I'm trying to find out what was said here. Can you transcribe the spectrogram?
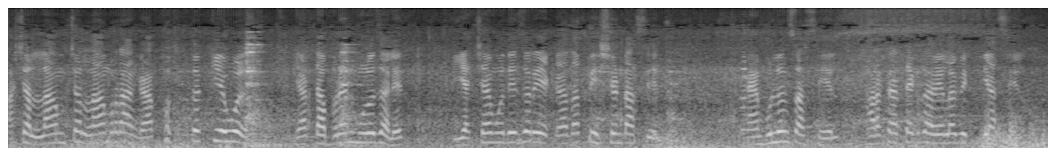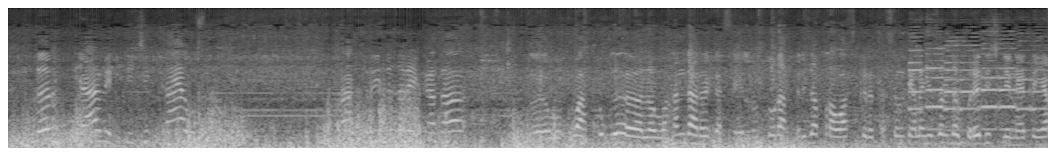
अशा लांबच्या लांब रांगा फक्त केवळ या डबऱ्यांमुळं झालेत. याच्यामध्ये जर एखादा पेशंट असेल ॲम्ब्युलन्स असेल हार्ट अटॅक झालेला व्यक्ती असेल तर त्या व्यक्तीची काय अवस्था? रात्रीचं जर एखादा वाहतूक वाहनधारक असेल तो रात्रीचा प्रवास करत असेल त्याला हे जर डबरे दिसले नाही तर ह्या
